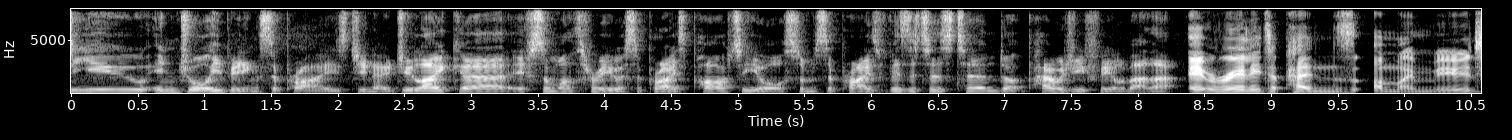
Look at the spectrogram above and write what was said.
Do you enjoy being surprised? You know, do you like uh, if someone threw you a surprise party or some surprise visitors turned up? How would you feel about that? It really depends on my mood.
